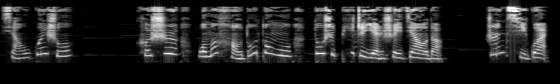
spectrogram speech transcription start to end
小乌龟说：“可是我们好多动物都是闭着眼睡觉的，真奇怪。”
